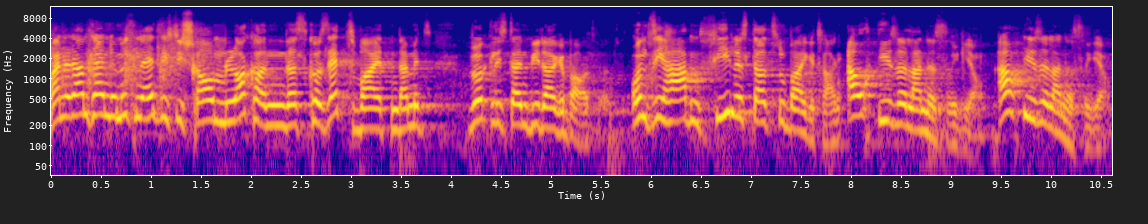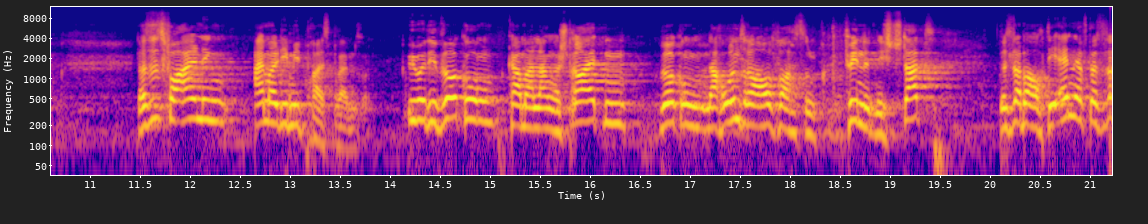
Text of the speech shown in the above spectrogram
Meine Damen und Herren, wir müssen endlich die Schrauben lockern, das Korsett weiten, damit wirklich dann wieder gebaut wird. Und Sie haben vieles dazu beigetragen, auch diese Landesregierung. Auch diese Landesregierung. Das ist vor allen Dingen einmal die Mietpreisbremse. Über die Wirkung kann man lange streiten. Wirkung nach unserer Auffassung findet nicht statt. Das ist aber auch die NF. Das ist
